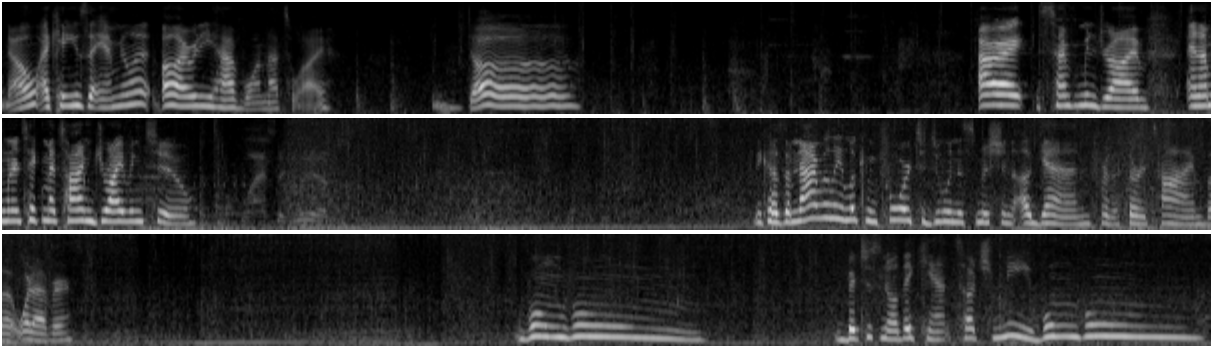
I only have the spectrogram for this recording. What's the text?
No, I can't use the amulet? Oh, I already have one, that's why. Duh. Alright, it's time for me to drive. And I'm gonna take my time driving too. Classic lives. Because I'm not really looking forward to doing this mission again for the third time, but whatever. Boom, boom. Bitches know they can't touch me. Boom, boom.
